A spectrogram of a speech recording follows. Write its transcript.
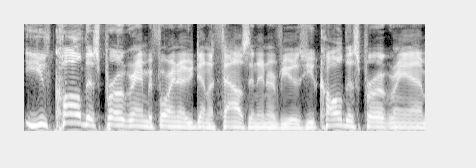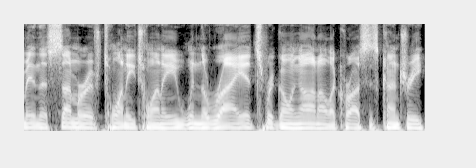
you've called this program before. I know you've done a thousand interviews. You called this program in the summer of 2020 when the riots were going on all across this country.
